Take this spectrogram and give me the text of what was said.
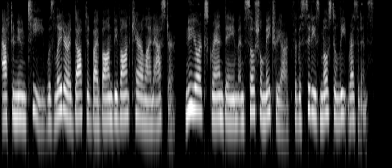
afternoon tea was later adopted by bon vivant Caroline Astor, New York's grand dame and social matriarch for the city's most elite residents,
